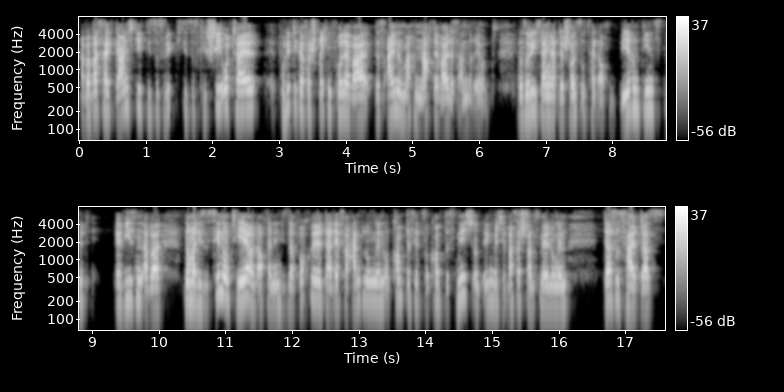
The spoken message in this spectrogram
Aber was halt gar nicht geht, dieses wirklich, dieses Klischeeurteil, Politiker versprechen vor der Wahl das eine und machen nach der Wahl das andere. Und da muss ich sagen, hat der Scholz uns halt auch einen Bärendienst mit erwiesen, aber nochmal dieses Hin und Her und auch dann in dieser Woche da der Verhandlungen und kommt das jetzt und kommt das nicht und irgendwelche Wasserstandsmeldungen, das ist halt das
